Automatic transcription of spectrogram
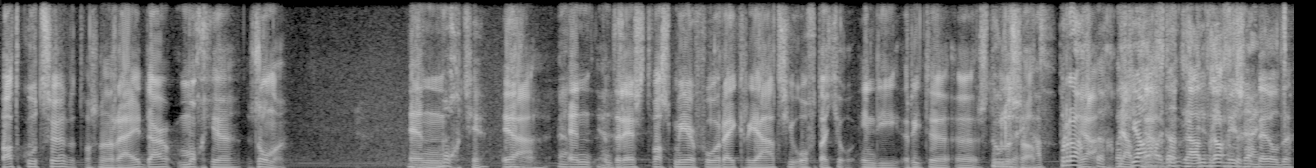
badkoetsen, dat was een rij, daar mocht je zonnen. En, Mocht je. Ja, En, de rest was meer voor recreatie of dat je in die rieten eh, stoelen Ja, zat. prachtig. Wat jammer prachtig- dat die ja, er niet meer zijn. beelden.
